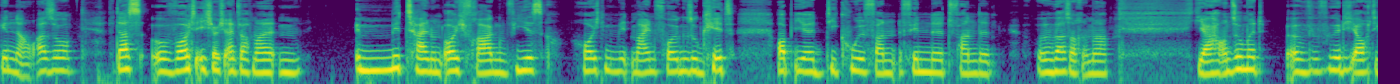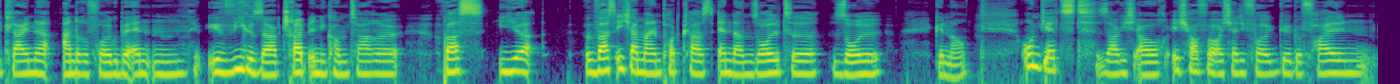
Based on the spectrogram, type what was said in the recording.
Genau, also das wollte ich euch einfach mal im mitteilen und euch fragen, wie es euch mit meinen Folgen so geht. Ob ihr die cool fand, findet, fandet, was auch immer. Ja, und somit äh, würde ich auch die kleine andere Folge beenden. Wie gesagt, schreibt in die Kommentare, was ihr, was ich an meinem Podcast ändern sollte, soll. Genau. Und jetzt sage ich auch, ich hoffe, euch hat die Folge gefallen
